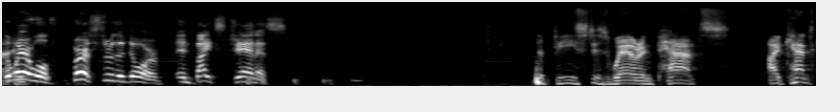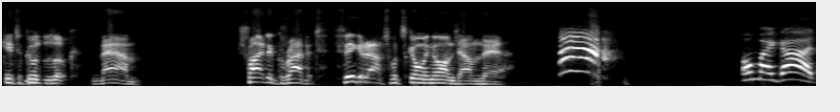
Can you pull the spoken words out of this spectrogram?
the werewolf, bursts through the door and bites Janice. The beast is wearing pants. I can't get a good look. Ma'am, try to grab it. Figure out what's going on down there. Ah! Oh my god,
